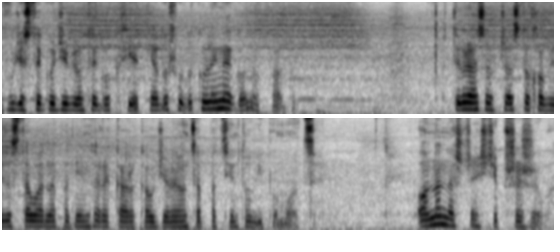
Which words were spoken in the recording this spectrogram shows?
29 kwietnia, doszło do kolejnego napadu. Tym razem w Częstochowie została napadnięta lekarka udzielająca pacjentowi pomocy. Ona na szczęście przeżyła.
